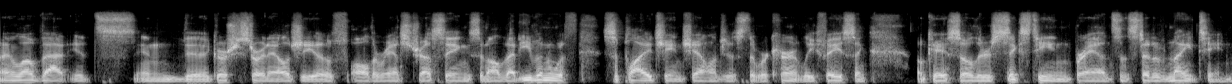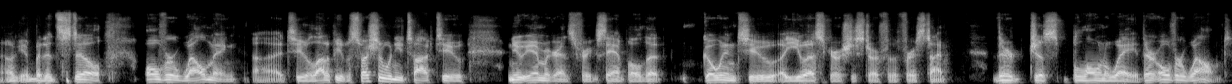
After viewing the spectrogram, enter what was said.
I love that. It's in the grocery store analogy of all the ranch dressings and all that, even with supply chain challenges that we're currently facing. Okay, so there's 16 brands instead of 19. Okay, but it's still overwhelming uh, to a lot of people, especially when you talk to new immigrants, for example, that go into a U.S. grocery store for the first time. They're just blown away. They're overwhelmed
